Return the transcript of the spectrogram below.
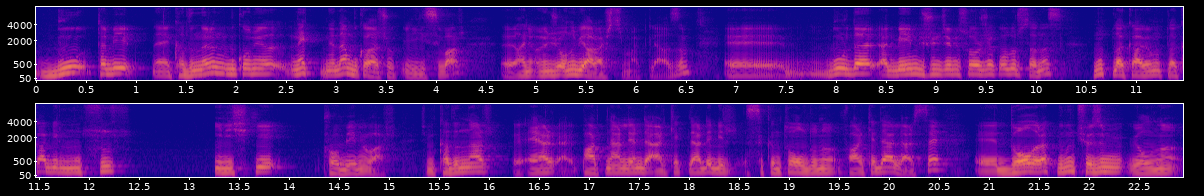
bu tabii e, kadınların bu konuya ne, neden bu kadar çok ilgisi var? Ee, hani önce onu bir araştırmak lazım. Burada hani benim düşüncemi soracak olursanız mutlaka ve mutlaka bir mutsuz ilişki problemi var. Şimdi kadınlar e, eğer partnerlerinde erkeklerde bir sıkıntı olduğunu fark ederlerse e, doğal olarak bunun çözüm yolunu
